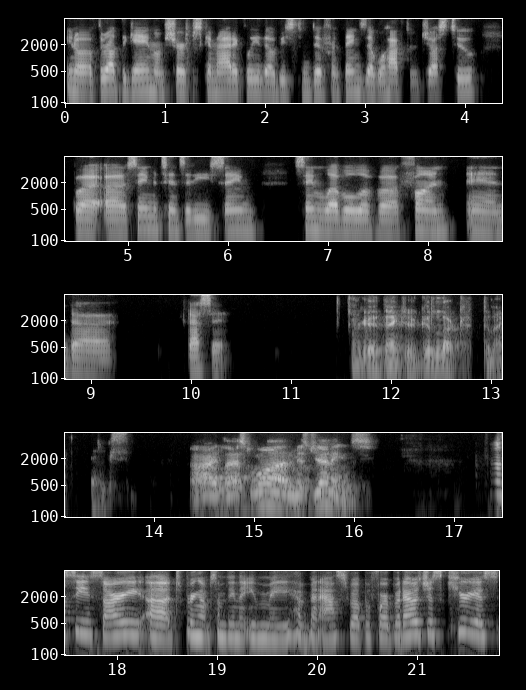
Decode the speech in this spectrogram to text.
You know, throughout the game, I'm sure schematically there'll be some different things that we'll have to adjust to, but uh, same intensity, same same level of uh, fun, and uh, that's it. Okay, thank you. Good luck tonight. Thanks. All right, last one, Miss Jennings. Kelsey, sorry uh, to bring up something that you may have been asked about before, but I was just curious.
